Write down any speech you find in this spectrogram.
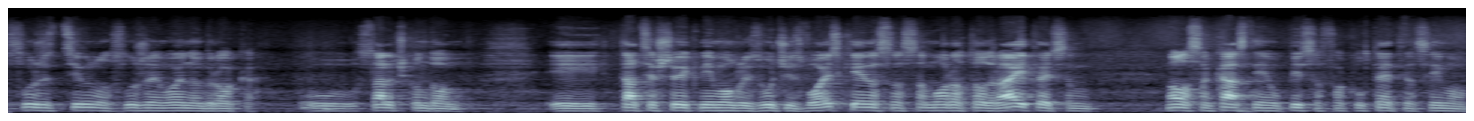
služiti civilno služenje vojnog roka u staračkom domu. I tad se još uvijek nije moglo izvući iz vojske, jednostavno sam morao to odraditi, već sam, malo sam kasnije upisao fakultet jer sam imao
